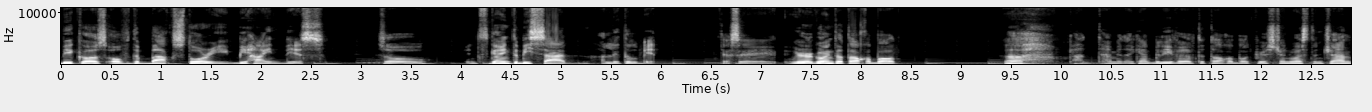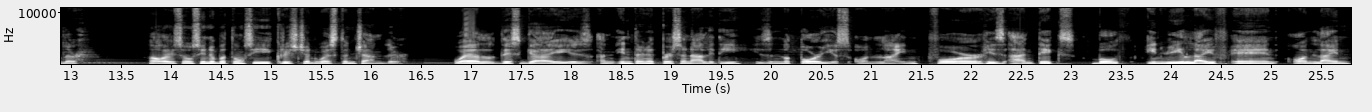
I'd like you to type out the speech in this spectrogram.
because of the backstory behind this. So, it's going to be sad a little bit. Kasi we're going to talk about. Uh, god damn it, I can't believe I have to talk about Christian Weston Chandler. Okay, so sino ba tong si Christian Weston Chandler? Well, this guy is an internet personality. He's notorious online for his antics, both in real life and online.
